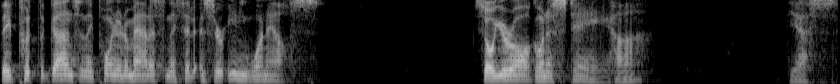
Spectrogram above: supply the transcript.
They put the guns and they pointed them at us and they said, Is there anyone else? So you're all going to stay, huh? Yes.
